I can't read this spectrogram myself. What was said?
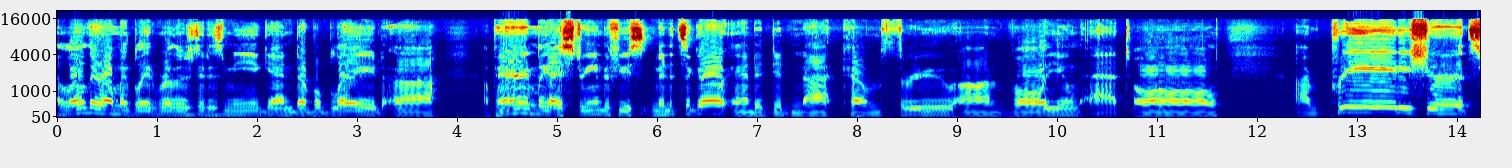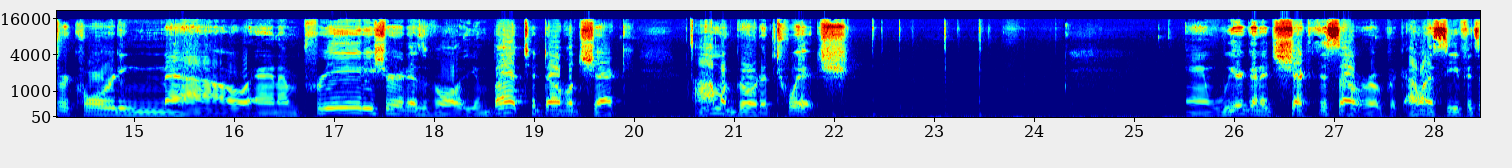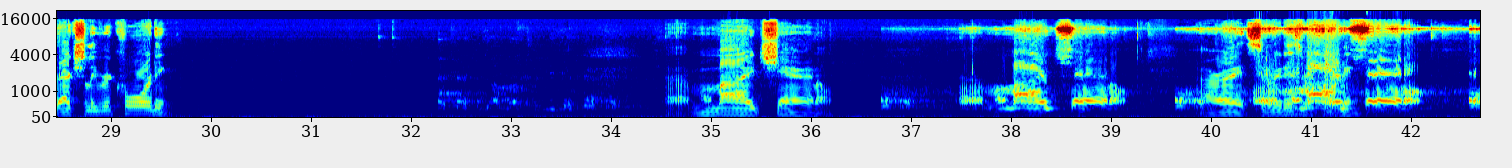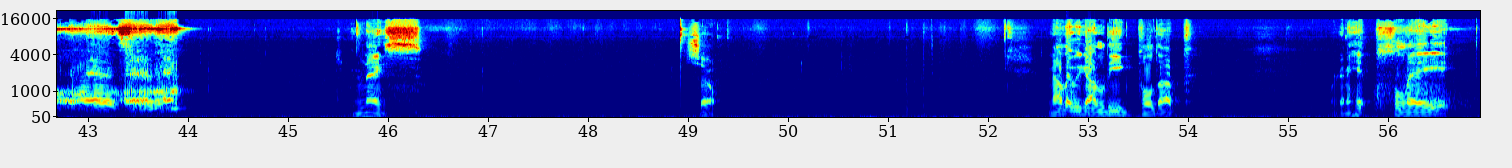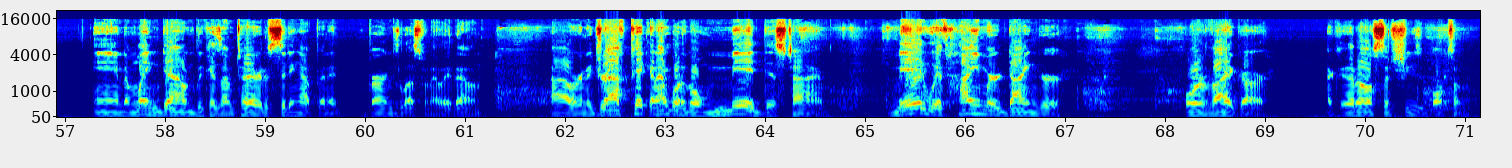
Hello there, all my Blade brothers. It is me again, Double Blade. Uh, apparently, I streamed a few minutes ago and it did not come through on volume at all. I'm pretty sure it's recording now, and I'm pretty sure it has volume. But to double check, I'm gonna go to Twitch. And we're gonna check this out real quick. I wanna see if it's actually recording. Uh, my channel. Uh, my channel. Alright, so it is recording. Alright, so it is. Nice. So. Now that we got League pulled up, we're going to hit play. And I'm laying down because I'm tired of sitting up and it burns less when I lay down. Uh, we're going to draft pick, and I'm going to go mid this time. Mid with Heimerdinger or Veigar. I could also choose bottom.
